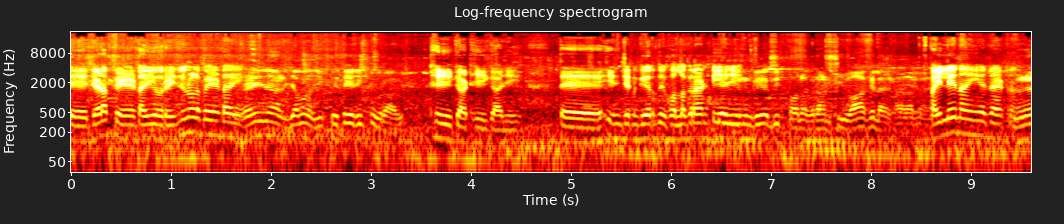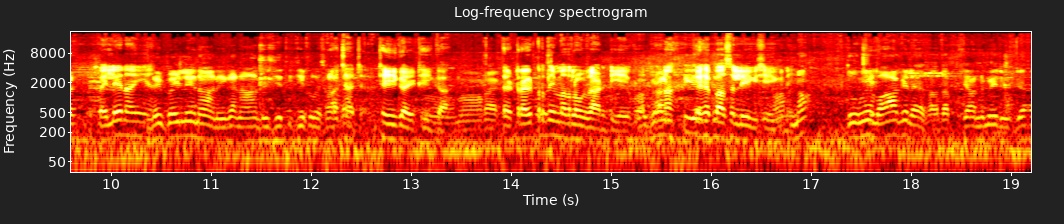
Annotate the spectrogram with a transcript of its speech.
ਤੇ ਜਿਹੜਾ ਪੇਂਟ ਆ ਜੀ ਓਰੀਜਨਲ ਪੇਂਟ ਆ ਜੀ ਰਹੀ ਨਾਲ ਜਮਾ ਜੀ ਕਿਤੇ ਨਹੀਂ ਘੋਰਾ ਵੀ ਠੀਕ ਆ ਠੀਕ ਆ ਜੀ। ਤੇ ਇੰਜਨ ਗੇਅਰ ਦੀ ਫੁੱਲ ਗਾਰੰਟੀ ਹੈ ਜੀ? ਇੰਗੇ ਦੀ ਫੁੱਲ ਗਾਰੰਟੀ ਵਾਹ ਕੇ ਲਾਇਆ ਸਾਰਾ ਮੈਂ। ਪਹਿਲੇ ਨਾ ਹੀ ਹੈ? ਟਰੈਕਟਰ? ਪਹਿਲੇ ਨਾ ਹੀ ਹੈ ਨਹੀਂ ਪਹਿਲੇ ਨਾਂ ਨਹੀਂਗਾ ਨਾਂ ਦੀ ਜਿੱਤੀ ਜੇ ਅੱਛਾ ਅੱਛਾ ਠੀਕ ਆ ਜੀ ਠੀਕ ਆ। ਤੇ ਟਰੈਕਟਰ ਦੀ ਮਤਲਬ ਗਾਰੰਟੀ ਹੈ ਜੀ ਹਨਾ? ਗਾਰੰਟੀ ਹੈ ਕਿਸੇ ਪਾਸੇ ਲੀਕ ਸ਼ੀਕ ਨਹੀਂ। ਨਾ ਦੋਵੇਂ ਵਾਹ ਕੇ ਲੈ ਸਕਦਾ 95 ਦੂਜਾ।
